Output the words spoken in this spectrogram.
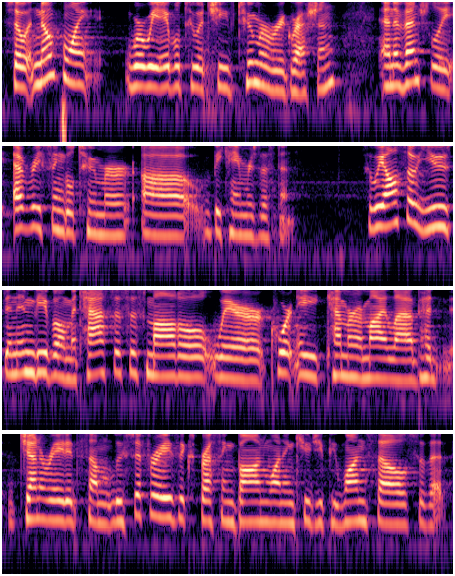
So at no point were we able to achieve tumor regression. And eventually, every single tumor uh, became resistant. So we also used an in vivo metastasis model where Courtney Kemmer in my lab had generated some luciferase expressing BON1 and QGP1 cells so that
